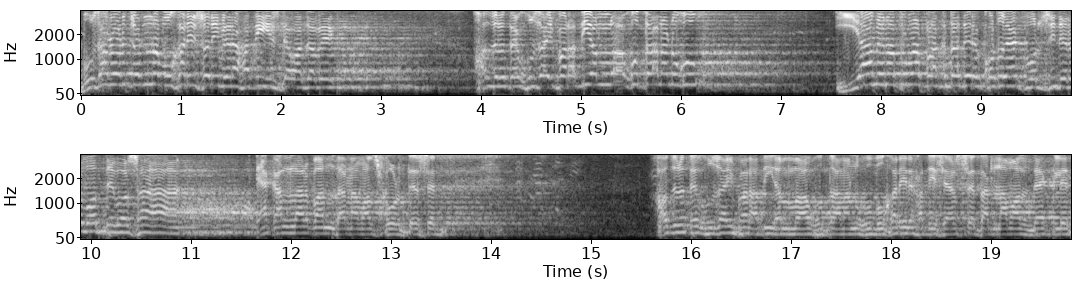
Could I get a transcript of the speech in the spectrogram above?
বুঝানোর জন্য বুখারি শরীফের হাদিস দেওয়া যাবে। হজরতে হুসাইফা তাআলা নুহু ইয়ামেন অথবা বাগদাদের কোনো এক মসজিদের মধ্যে বসা, এক আল্লাহর বান্দা নামাজ পড়তেছেন। হজরতে হুজাইফা রাদি আল্লাহ তালানহু বুখারির হাদিসে আসছে, তার নামাজ দেখলেন।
